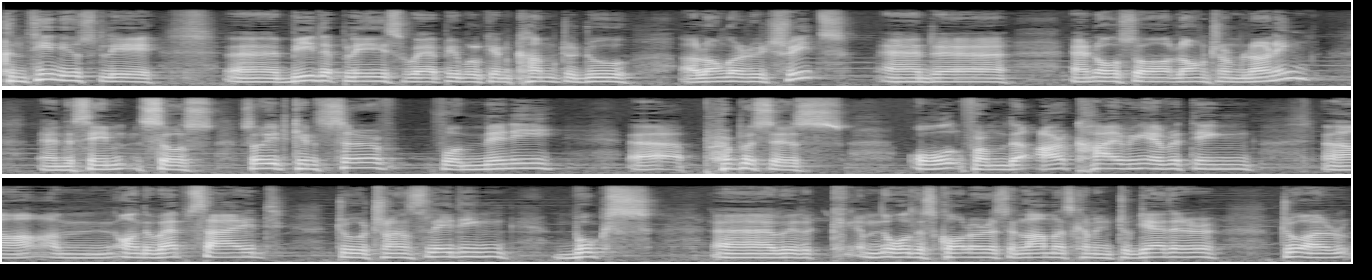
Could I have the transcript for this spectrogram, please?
continuously uh, be the place where people can come to do uh, longer retreats and and also long-term learning and the same so so it can serve for many uh, purposes all from the archiving everything uh, um, on the website to translating books uh, with all the scholars and lamas coming together to our,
